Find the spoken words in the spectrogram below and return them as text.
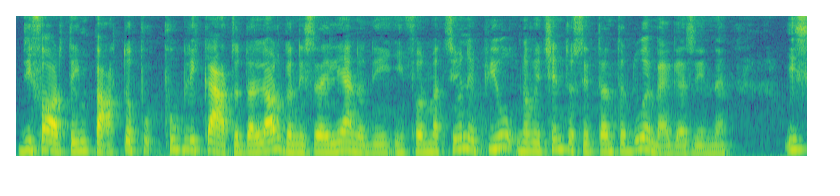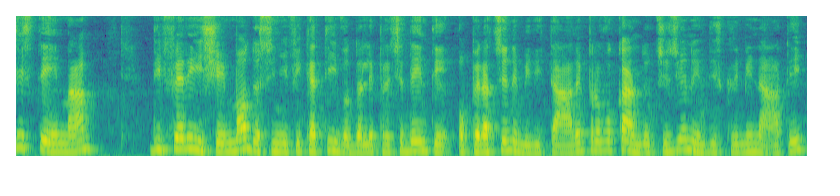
di forte impatto pu- pubblicato dall'organo israeliano di informazione più 972 Magazine. Il sistema differisce in modo significativo dalle precedenti operazioni militari, provocando uccisioni indiscriminate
